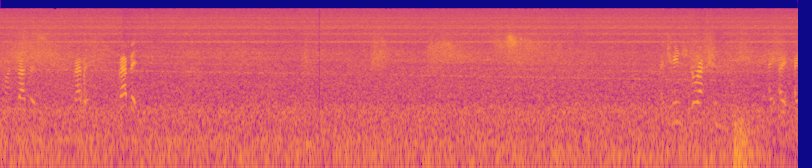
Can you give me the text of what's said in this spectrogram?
Come on, grab this. Grab it. Grab it. I changed direction. I, I, I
